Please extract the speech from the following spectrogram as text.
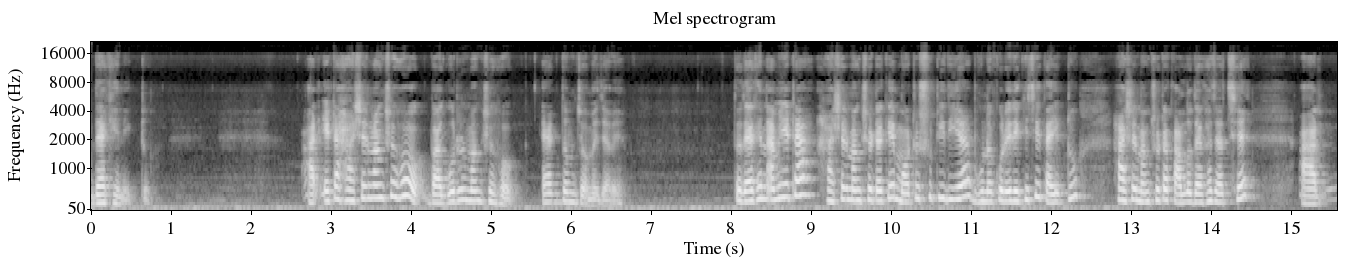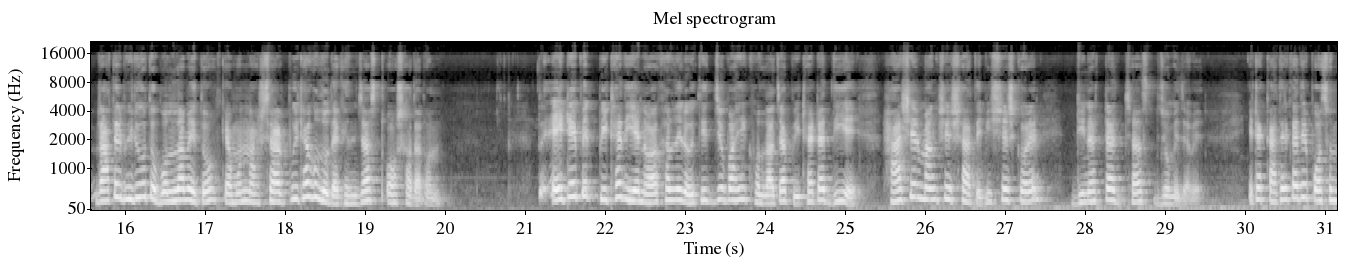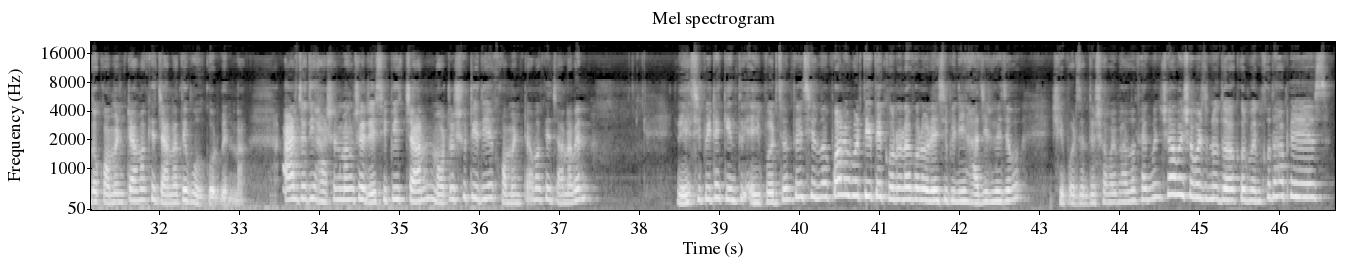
দেখেন একটু। আর এটা হাঁসের মাংস হোক বা গরুর মাংস হোক, একদম জমে যাবে। তো দেখেন আমি এটা হাঁসের মাংসটাকে মটরশুঁটি দিয়ে ভুনা করে রেখেছি, তাই একটু হাঁসের মাংসটা কালো দেখা যাচ্ছে। আর রাতের ভিডিও তো বললামই তো, কেমন আসছে? আর পিঠাগুলো দেখেন জাস্ট অসাধারণ। তো এই টাইপের পিঠা দিয়ে নোয়াখালীর ঐতিহ্যবাহী খোলাজা পিঠাটা দিয়ে হাঁসের মাংসের সাথে, বিশ্বাস করেন, ডিনারটা জাস্ট জমে যাবে। এটা কাদের কাদের পছন্দ কমেন্টে আমাকে জানাতে ভুল করবেন না। আর যদি হাঁসের মাংসের রেসিপি চান, মটরশুঁটি দিয়ে কমেন্টে আমাকে জানাবেন। রেসিপিটা কিন্তু এই পর্যন্তই ছিল। পরবর্তীতে কোনো না কোনো রেসিপি নিয়ে হাজির হয়ে যাব। সে পর্যন্ত সবাই ভালো থাকবেন সবাই সবার জন্য দোয়া করবেন। খুদা হাফেজ।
